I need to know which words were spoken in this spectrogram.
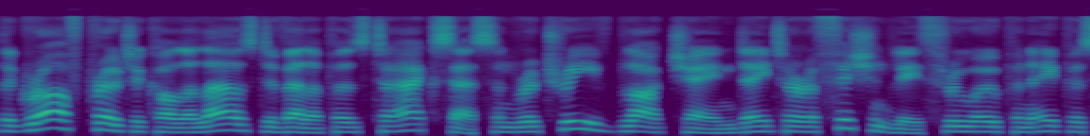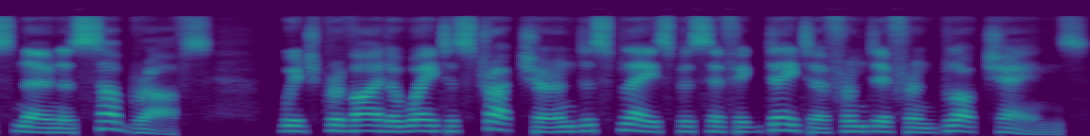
The Graph protocol allows developers to access and retrieve blockchain data efficiently through open APIs known as subgraphs, which provide a way to structure and display specific data from different blockchains.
